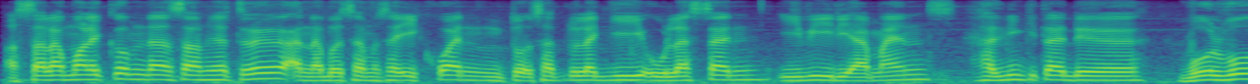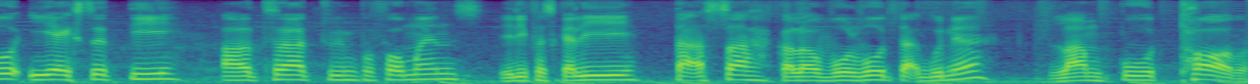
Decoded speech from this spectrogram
Assalamualaikum dan salam sejahtera. Anda bersama saya Ikhwan untuk satu lagi ulasan EV di Amans. Hari ini kita ada Volvo EX30 Ultra Twin Performance. Jadi first kali tak sah kalau Volvo tak guna lampu Thor.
